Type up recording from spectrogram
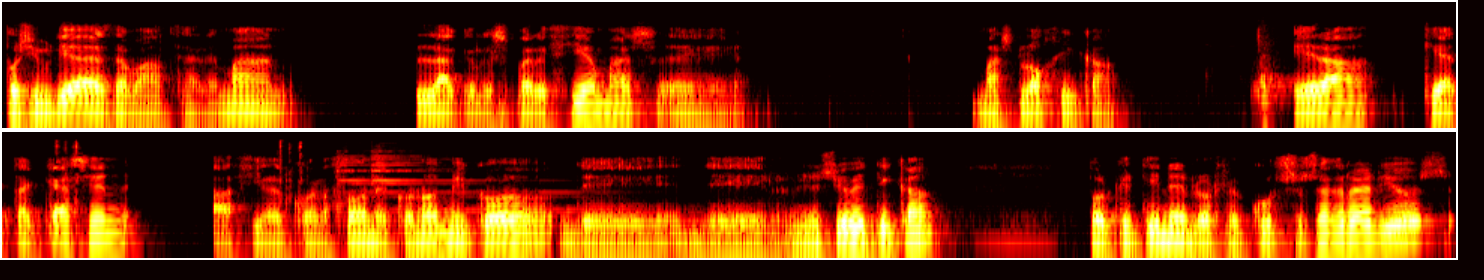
posibilidades de avance alemán. La que les parecía más, más lógica era que atacasen hacia el corazón económico de, la Unión Soviética, porque tiene los recursos agrarios,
